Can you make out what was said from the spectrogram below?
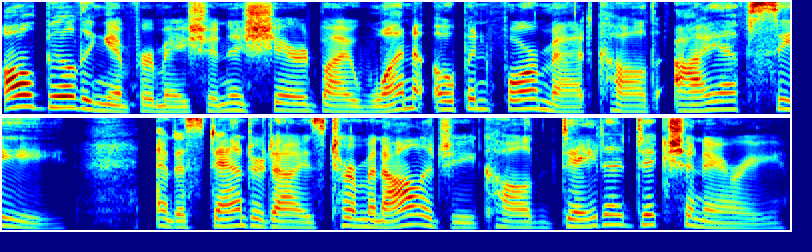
All building information is shared by one open format called IFC and a standardized terminology called Data Dictionary.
